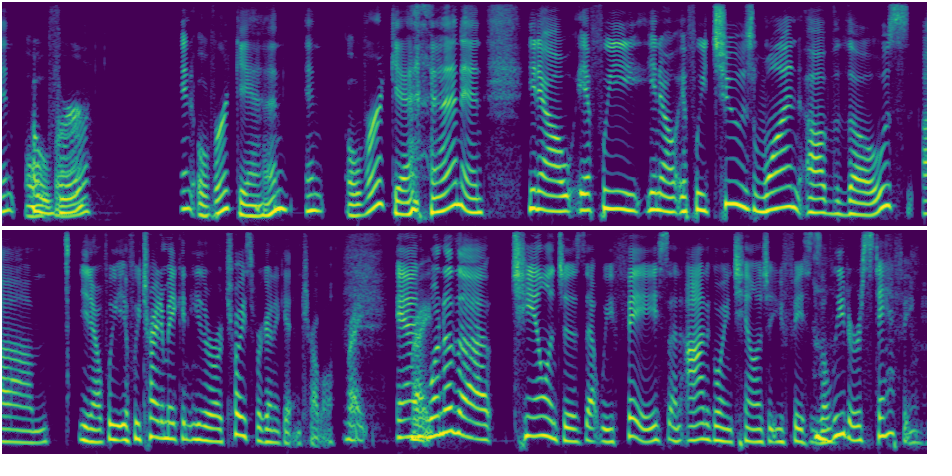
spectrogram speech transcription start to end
and over, Over. and over again and over again. And, you know, if we, you know, if we choose one of those, um, you know, if we if we try to make an either or choice, we're going to get in trouble. Right. And Right. one of the challenges that we face, an ongoing challenge that you face as a leader, is staffing.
